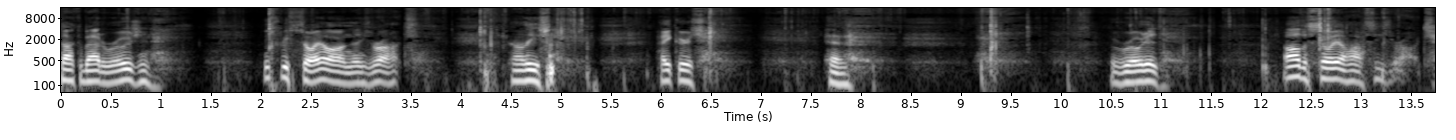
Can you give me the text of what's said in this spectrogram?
talk about erosion. There Used to be soil on these rocks. All these hikers have eroded all the soil off these rocks.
